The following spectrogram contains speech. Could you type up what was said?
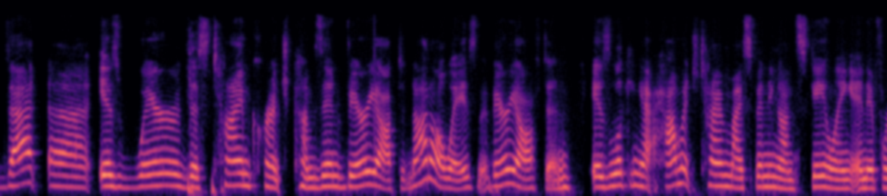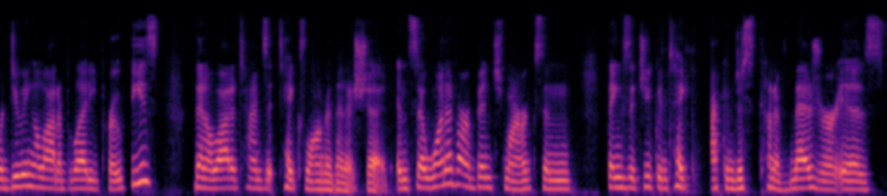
that uh, is where this time crunch comes in very often not always but very often is looking at how much time am i spending on scaling and if we're doing a lot of bloody prophies then a lot of times it takes longer than it should and so one of our benchmarks and things that you can take back and just kind of measure is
